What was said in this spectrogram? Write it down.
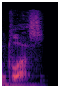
18 plus.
